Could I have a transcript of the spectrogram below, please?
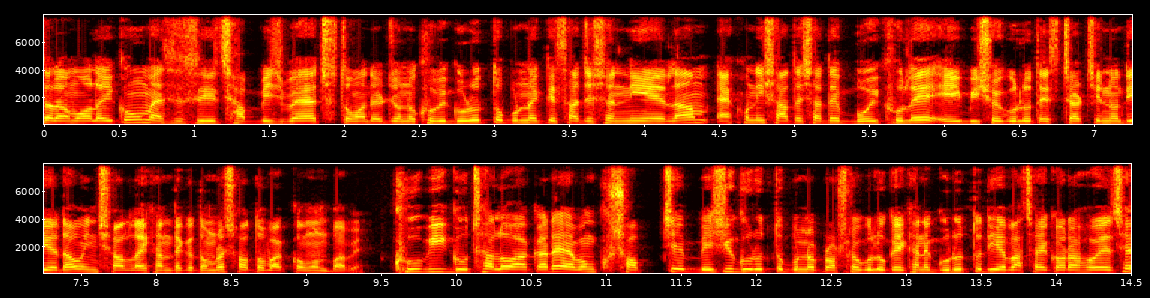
সালামু আলাইকুম এসএসসি ছাব্বিশ ব্যাচ। তোমাদের জন্য খুবই গুরুত্বপূর্ণ একটি সাজেশন নিয়ে এলাম। এখনই সাথে সাথে বই খুলে এই বিষয়গুলোতে স্টার চিহ্ন দিয়ে দাও। ইনশাল্লাহ এখান থেকে তোমরা শতভাগ কমন পাবে। খুবই গোছালো আকারে এবং সবচেয়ে বেশি গুরুত্বপূর্ণ প্রশ্নগুলোকে এখানে গুরুত্ব দিয়ে বাছাই করা হয়েছে।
